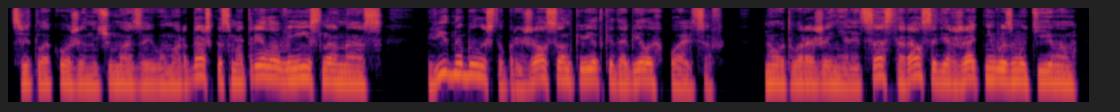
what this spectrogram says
Светлокожая начумазая его мордашка смотрела вниз на нас. Видно было, что прижался он к ветке до белых пальцев. Но вот выражение лица старался держать невозмутимым —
